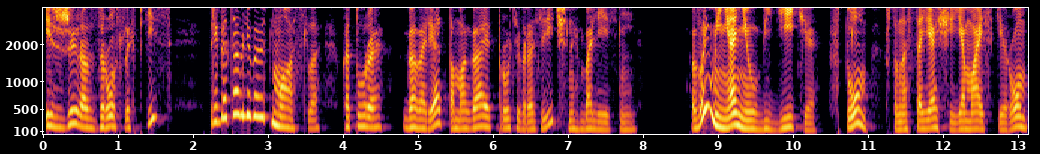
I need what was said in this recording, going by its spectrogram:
«Из жира взрослых птиц приготавливают масло, которое Говорят, помогает против различных болезней. Вы меня не убедите в том, что настоящий ямайский ром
